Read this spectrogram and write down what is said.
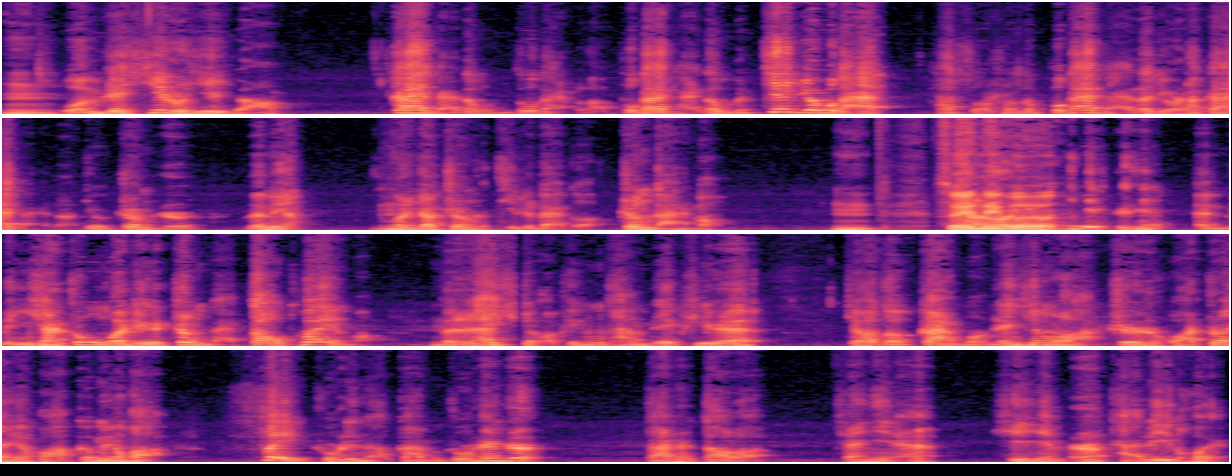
嗯，我们这习主席讲，该改的我们都改了，不该改的我们坚决不改。他所说的不该改的，就是他该改的，就是政治文明或者叫政治体制改革，政改嘛。嗯，所以那个人家，呃，你像中国这个政改倒退嘛，本来小平他们这批人叫做干部年轻化、知识化、专业化、革命化，废除领导干部终身制，但是到了前几年，习近平开了一个会，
